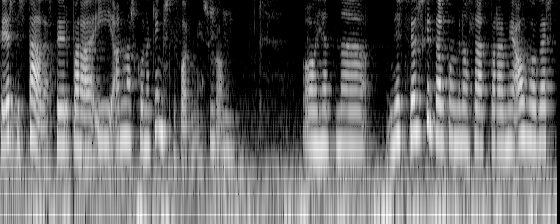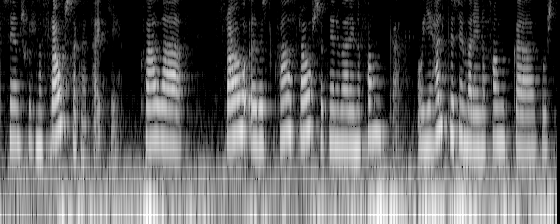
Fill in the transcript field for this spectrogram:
þau eru til staðar. Þau eru bara í annars konar geimsluformi sko. Mhm. og hérna mér finnst fjölskyldalbumi náttúrulega bara mjög áhugavert sem sko svona frásagnartæki. Hvaða frá, veist, hvaða frásögn erum við að reyna að fanga? Og ég held við sem að reyna að fanga þú veist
